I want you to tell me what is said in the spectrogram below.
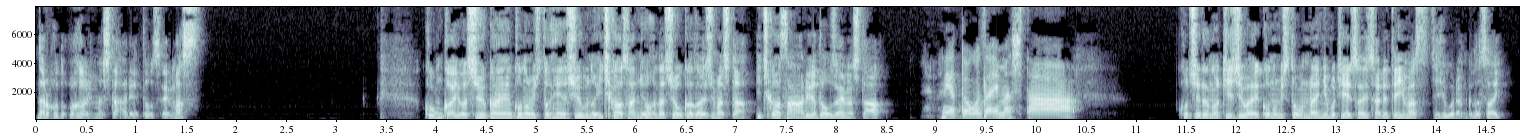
なるほど。わかりました。ありがとうございます。今回は週刊エコノミスト編集部の市川さんにお話をお伺いしました。市川さんありがとうございました。ありがとうございました。こちらの記事はエコノミストオンラインにも掲載されています。ぜひご覧ください。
